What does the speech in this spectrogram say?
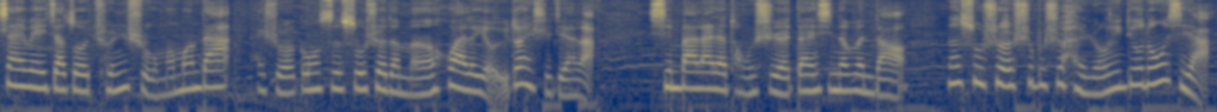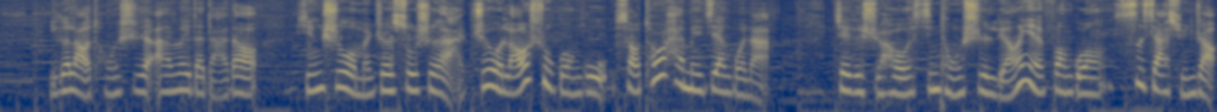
下一位叫做纯属萌萌哒，他说公司宿舍的门坏了有一段时间了，新搬来的同事担心的问道：“那宿舍是不是很容易丢东西呀？”一个老同事安慰的答道：“平时我们这宿舍啊，只有老鼠光顾，小偷还没见过呢。”这个时候，新同事两眼放光，四下寻找：“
